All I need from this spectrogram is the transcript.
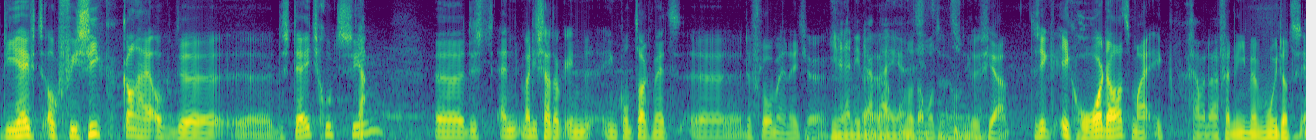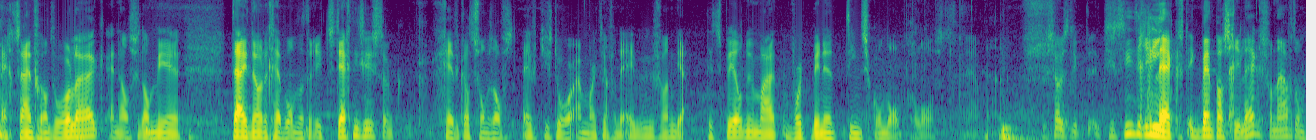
die heeft ook fysiek... Kan hij ook de, eh, de stage goed zien. Eh, dus, en, maar die staat ook in, in contact met eh, de floor manager. Iedereen die eh, daarbij om eh, dat allemaal te doen. Dus ja, dus ik, ik hoor dat, maar ik ga me daar verder niet mee bemoeien. Dat is echt zijn verantwoordelijk. En als we dan meer tijd nodig hebben omdat er iets technisch is, dan geef ik dat soms al eventjes door aan Martin van de EBU van ja, dit speelt nu, maar het wordt binnen 10 seconden opgelost. Ja. Dus zo is het, het is niet relaxed. Ik ben pas relaxed vanavond om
